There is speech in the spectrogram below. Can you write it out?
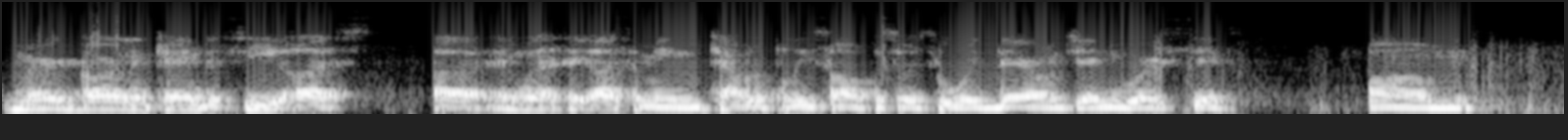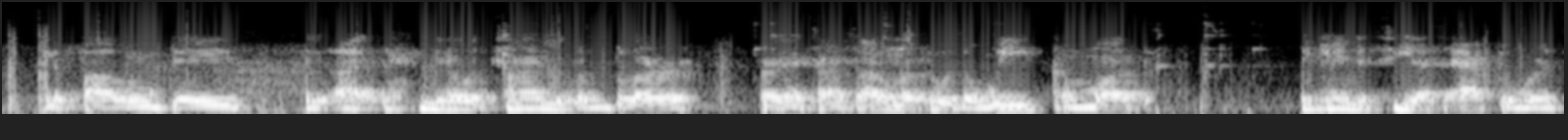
Merrick Garland came to see us. Uh, and when I say us, I mean Capitol Police officers who were there on January 6th. Um, in the following days, I, you know, time was a blur during that time. So I don't know if it was a week, a month. He came to see us afterwards.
